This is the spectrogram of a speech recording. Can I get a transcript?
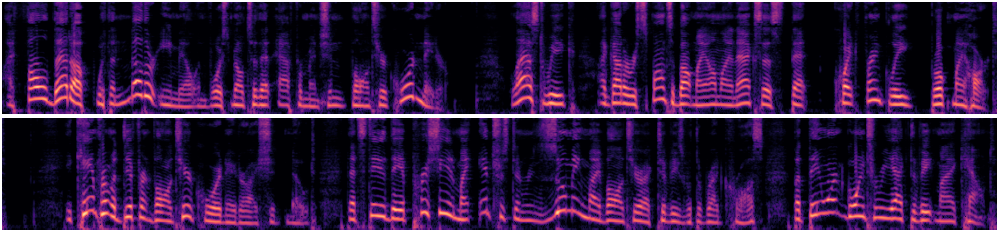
I followed that up with another email and voicemail to that aforementioned volunteer coordinator. Last week, I got a response about my online access that, quite frankly, broke my heart. It came from a different volunteer coordinator, I should note, that stated they appreciated my interest in resuming my volunteer activities with the Red Cross, but they weren't going to reactivate my account.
